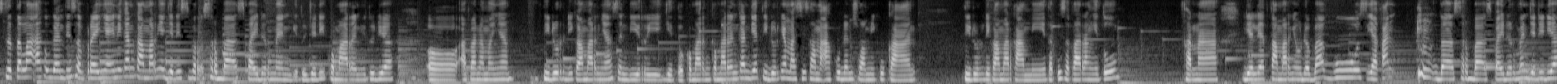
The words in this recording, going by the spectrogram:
setelah aku ganti spraynya ini kan kamarnya jadi serba Spider-Man gitu. Jadi kemarin itu dia uh, apa namanya tidur di kamarnya sendiri gitu. Kemarin-kemarin kan dia tidurnya masih sama aku dan suamiku kan. Tidur di kamar kami. Tapi sekarang itu karena dia lihat kamarnya udah bagus ya kan udah serba Spiderman jadi dia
